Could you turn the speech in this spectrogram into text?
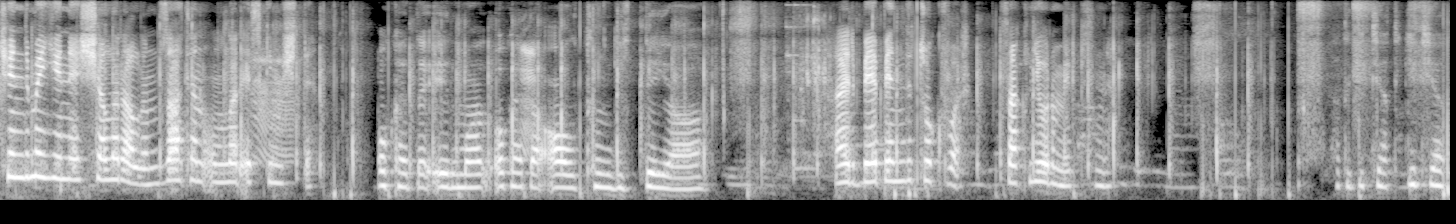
Kendime yeni eşyalar alın. Zaten onlar eskimişti. O kadar elma, o kadar altın gitti ya. Hayır be bende çok var. Saklıyorum hepsini. Hadi git yat, git yat.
